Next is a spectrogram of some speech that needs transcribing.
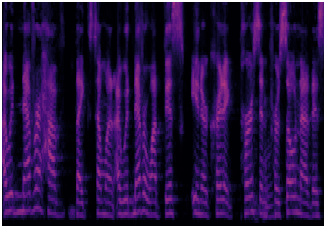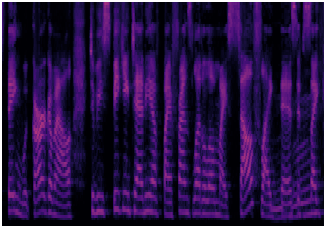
I would never have like someone, I would never want this inner critic person, Mhm. persona, this thing with Gargamel to be speaking to any of my friends, let alone myself like this. It's Mhm. like,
